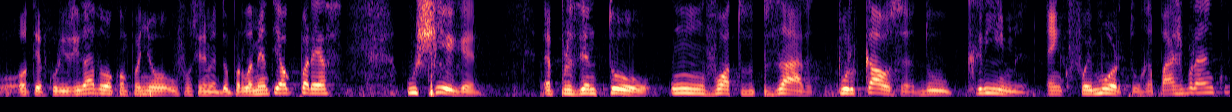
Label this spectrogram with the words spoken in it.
ou teve curiosidade ou acompanhou o funcionamento do Parlamento, e ao que parece, o Chega apresentou um voto de pesar por causa do crime em que foi morto o rapaz branco,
